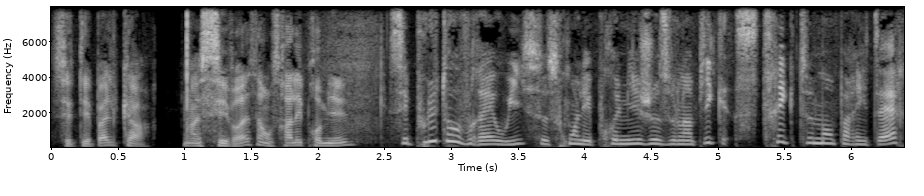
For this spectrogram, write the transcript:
C'était pas le cas. C'est vrai, ça, on sera les premiers? C'est plutôt vrai, oui. Ce seront les premiers Jeux olympiques strictement paritaires,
